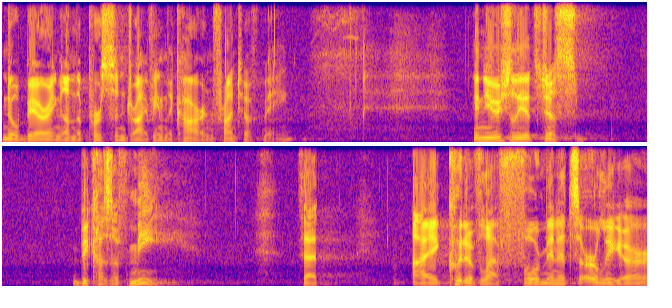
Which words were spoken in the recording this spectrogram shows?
no bearing on the person driving the car in front of me. And usually it's just because of me that I could have left four minutes earlier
